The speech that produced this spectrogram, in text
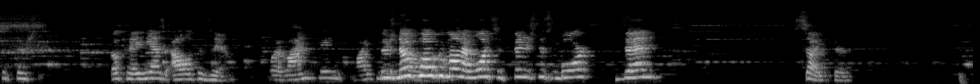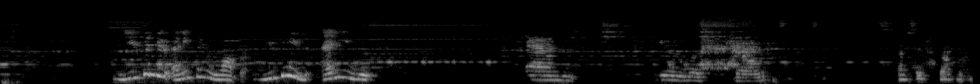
to finish. Okay, he has Alakazam. Wait, my thing, my thing There's no Pokemon I want to finish this more than Scyther. You can do anything you want, bro. You can use any move. And you would. I have six Pokemon.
